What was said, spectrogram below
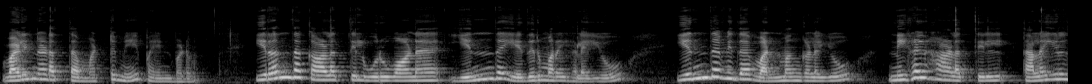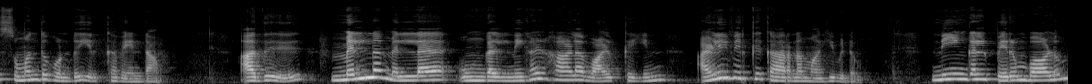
வழிநடத்த மட்டுமே பயன்படும். இறந்த காலத்தில் உருவான எந்த எதிர்மறைகளையோ எந்தவித வன்மங்களையோ நிகழ்காலத்தில் தலையில் சுமந்து கொண்டு இருக்க வேண்டாம். அது மெல்ல மெல்ல உங்கள் நிகழ்கால வாழ்க்கையின் அழிவிற்கு காரணமாகிவிடும். நீங்கள் பெரும்பாலும்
